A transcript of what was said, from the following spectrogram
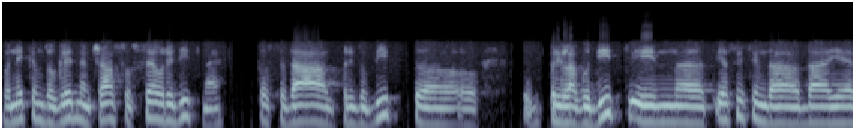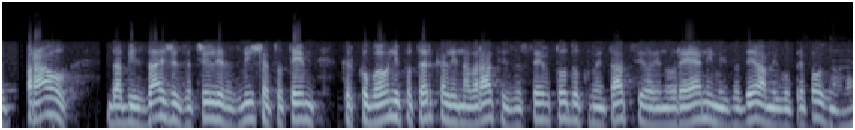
v nekem doglednem času vse urediti. Ne? To se da pridobiti, uh, prilagoditi in uh, jaz mislim, da, da je prav, da bi zdaj že začeli razmišljati o tem, ker ko bo oni potrkali na vrati za vse to dokumentacijo in urejenimi zadevami, bo prepozno. Ne?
